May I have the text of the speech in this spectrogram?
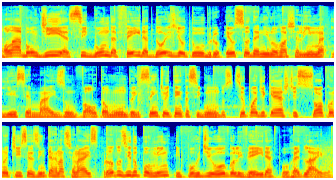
Olá, bom dia! Segunda-feira, 2 de outubro. Eu sou Danilo Rocha Lima e esse é mais um Volta ao Mundo em 180 segundos. Seu podcast só com notícias internacionais, produzido por mim e por Diogo Oliveira, o Headliner.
